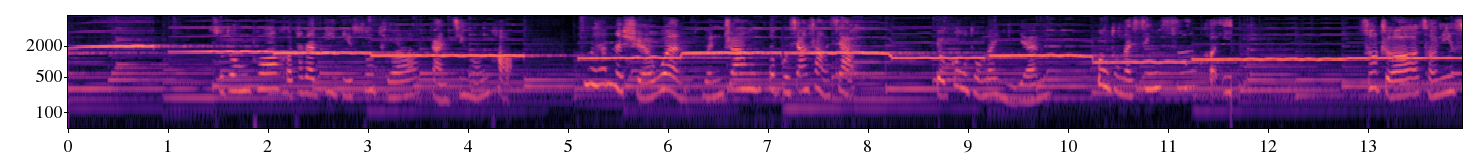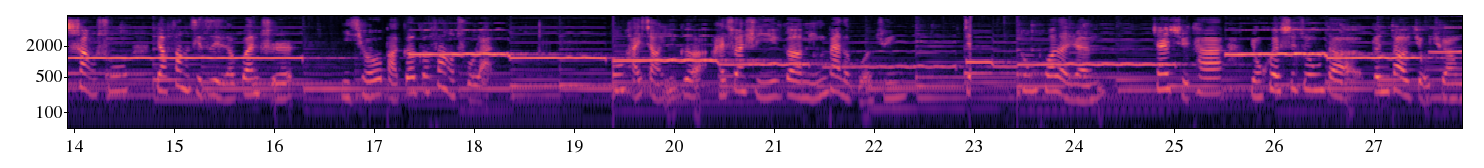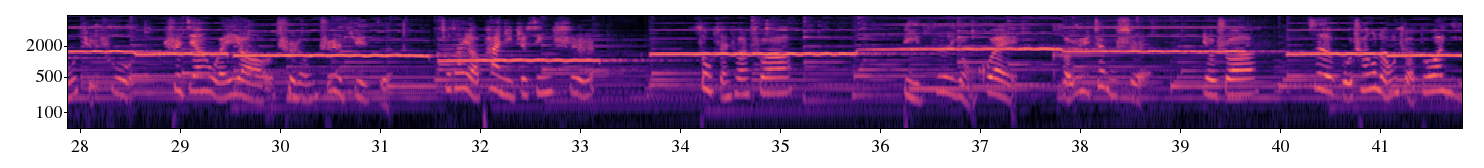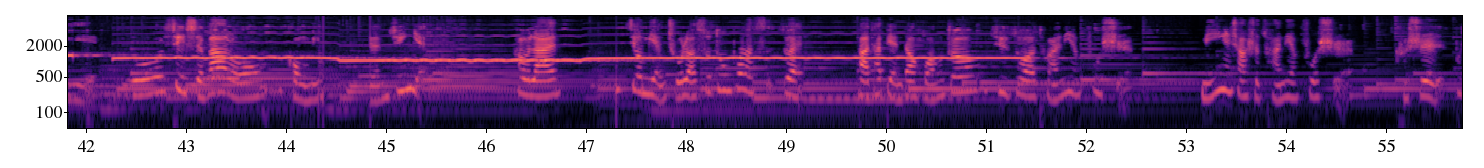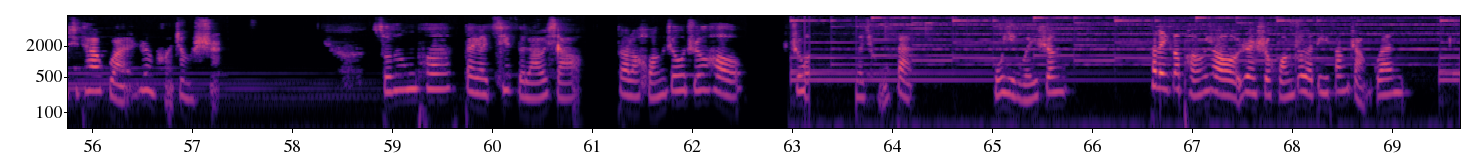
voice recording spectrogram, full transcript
苏东坡和他的弟弟苏辙感情很好，因为他们的学问、文章都不相上下。有共同的语言，共同的心思和意。苏辙曾经上书要放弃自己的官职，以求把哥哥放出来。东还想一个还算是一个明白的国君。东坡的人摘取他咏会诗中的“根到九泉无取处，世间唯有赤龙之”的句子，说他有叛逆之心是。宋神春说：“彼自咏会。”可遇正事，又说自古称龙者多矣，如训士八龙、孔明元君也。后来就免除了苏东坡的死罪，把他贬到黄州去做团练副使，名义上是团练副使，可是不许他管任何正事。苏东坡带着妻子老小到了黄州之后，中的囚犯，无以为生。他的一个朋友认识黄州的地方长官，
